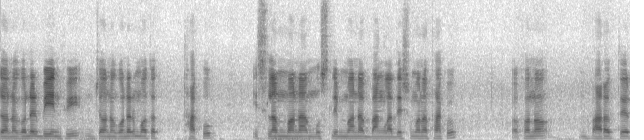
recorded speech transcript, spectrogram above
জনগণের বিএনপি জনগণের মতো থাকুক, ইসলাম মানা, মুসলিম মানা, বাংলাদেশ মানা থাকুক, কখনো ভারতের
